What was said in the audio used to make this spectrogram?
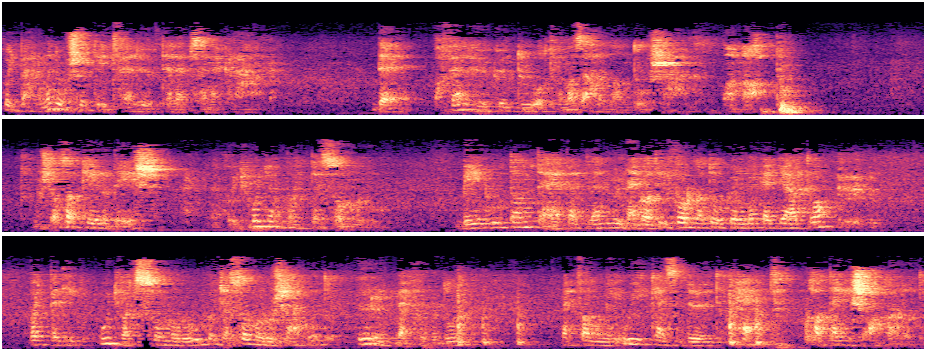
hogy bár nagyon sötét felhők telepszenek rám, de a felhőkön túl ott van az állandóság, a nap. Most az a kérdés, hogy hogyan vagy te szomorú. Bénultan, tehetetlenül, negatív forgatókönyveket gyártva, vagy pedig úgy vagy szomorú, hogy a szomorúságod örömbe fordul, mert valami új kezdőt het, ha te is akarod.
